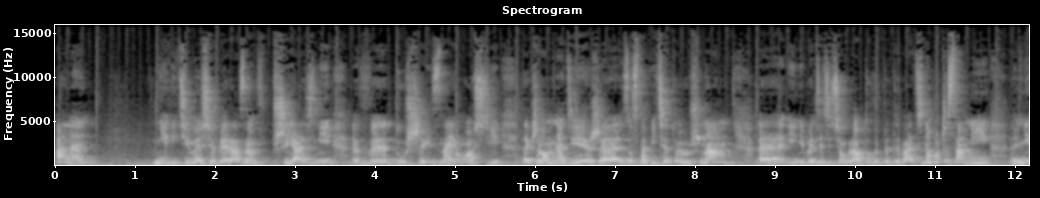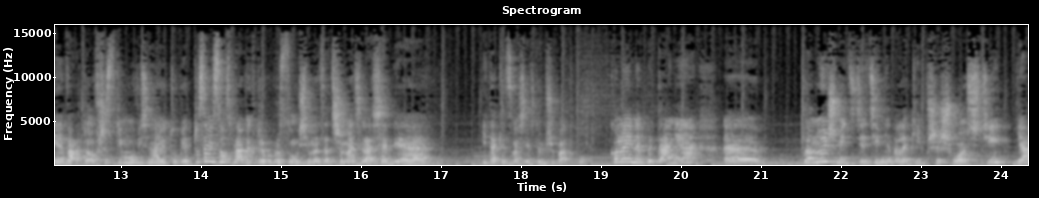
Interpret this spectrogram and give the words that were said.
ale nie widzimy siebie razem w przyjaźni, w dłuższej znajomości. Także mam nadzieję, że zostawicie to już nam e, i nie będziecie ciągle o to wypytywać, no bo czasami nie warto o wszystkim mówić na YouTubie. Czasami są sprawy, które po prostu musimy zatrzymać dla siebie i tak jest właśnie w tym przypadku. Kolejne pytanie. Planujesz mieć dzieci w niedalekiej przyszłości? Ja,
